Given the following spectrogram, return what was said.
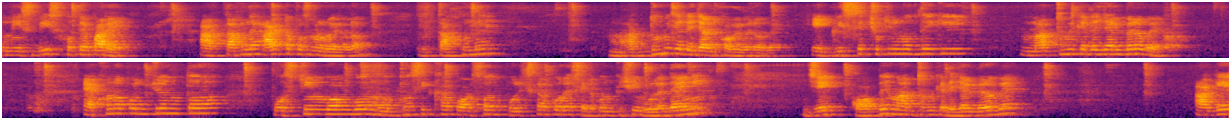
উনিশ বিশ হতে পারে। আর তাহলে আরেকটা প্রশ্ন রয়ে গেল তাহলে মাধ্যমিকের রেজাল্ট কবে বেরোবে? এই গ্রীষ্মের ছুটির মধ্যে কি মাধ্যমিকের রেজাল্ট বেরোবে? এখনও পর্যন্ত পশ্চিমবঙ্গ মধ্যশিক্ষা পর্ষদ পরিষ্কার করে সেরকম কিছুই বলে দেয়নি যে কবে মাধ্যমিকের রেজাল্ট বেরোবে। আগে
